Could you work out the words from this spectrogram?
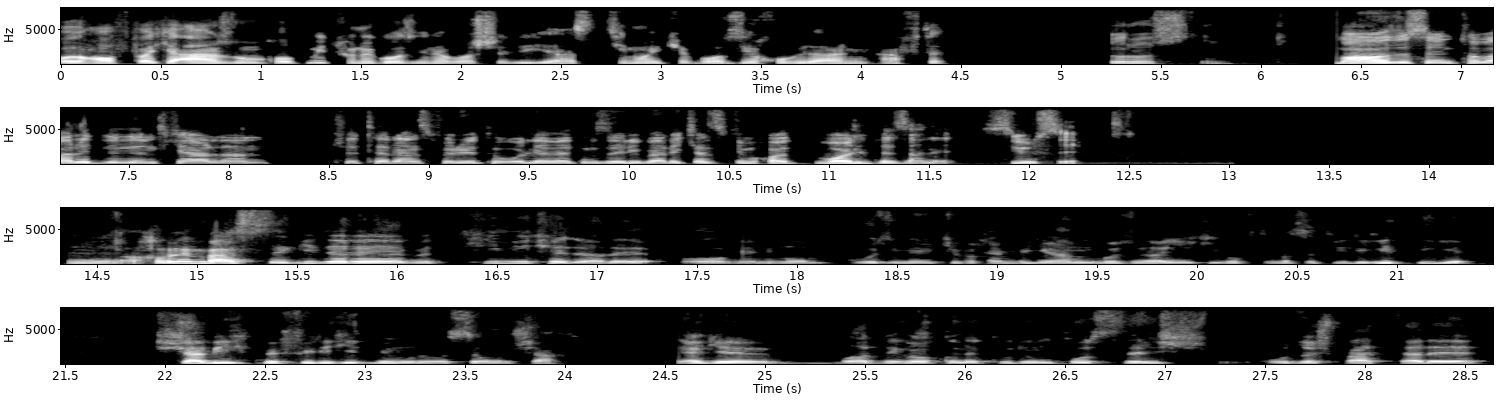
خب هافبک ارزون خب می‌تونه گزینه باشه دیگه از تیمایی که بازی خوبی دارن این هفته. درسته. محمد حسین تو برای dead end کردن چه transfer ی تو اولویت می‌ذاری برای کسی که می‌خواد wild بزنه؟ 33 آخه این بستگی داره به تیمی که داره. خب یعنی ما گزینه‌ای که بخوایم بگیم همین گزینه‌هایی که گفتیم مثلا free hit دیگه. شبیه به free hit میمونه واسه اون شخص. اگه باید نگاه کنه کدوم پستش اوضاعش بدتره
